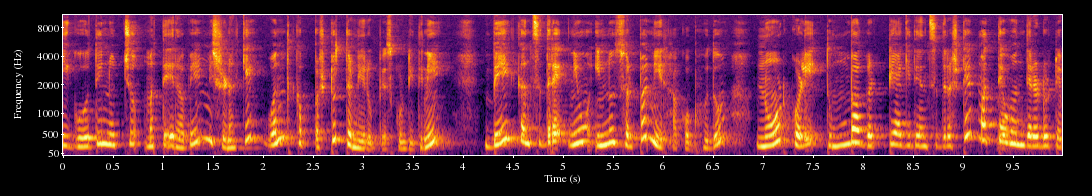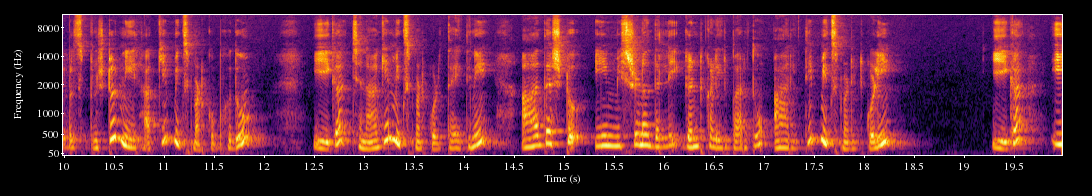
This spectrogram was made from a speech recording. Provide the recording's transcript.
ಈ ಗೋಧಿ ನುಚ್ಚು ಮತ್ತು ರವೆ ಮಿಶ್ರಣಕ್ಕೆ ಒಂದು ಕಪ್ಪಷ್ಟು ತಣ್ಣೀರು ಉಪಯೋಗಿಸ್ಕೊಂಡಿದ್ದೀನಿ ಬೇಕನ್ಸಿದ್ರೆ ನೀವು ಇನ್ನೂ ಸ್ವಲ್ಪ ನೀರು ಹಾಕೋಬಹುದು. ನೋಡ್ಕೊಳ್ಳಿ, ತುಂಬ ಗಟ್ಟಿಯಾಗಿದೆ ಅನ್ಸಿದ್ರಷ್ಟೇ ಮತ್ತೆ ಒಂದೆರಡು ಟೇಬಲ್ ಸ್ಪೂನ್ಷ್ಟು ನೀರು ಹಾಕಿ ಮಿಕ್ಸ್ ಮಾಡ್ಕೋಬಹುದು. ಈಗ ಚೆನ್ನಾಗಿ ಮಿಕ್ಸ್ ಮಾಡ್ಕೊಳ್ತಾ ಇದ್ದೀನಿ. ಆದಷ್ಟು ಈ ಮಿಶ್ರಣದಲ್ಲಿ ಗಂಟುಗಳಿರಬಾರ್ದು ಆ ರೀತಿ ಮಿಕ್ಸ್ ಮಾಡಿಟ್ಕೊಳ್ಳಿ. ಈಗ ಈ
